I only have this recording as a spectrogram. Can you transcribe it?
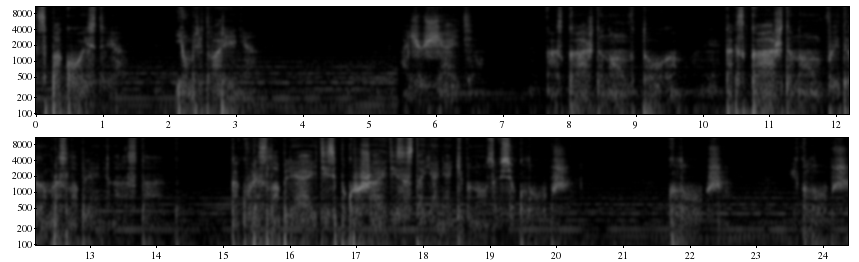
спокойствие и умиротворение. Ощущайте, как с каждым новым вдохом, с каждым новым выдохом расслабление нарастает. Как вы расслабляетесь погружаетесь в состояние гипноза все глубже, глубже и глубже.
